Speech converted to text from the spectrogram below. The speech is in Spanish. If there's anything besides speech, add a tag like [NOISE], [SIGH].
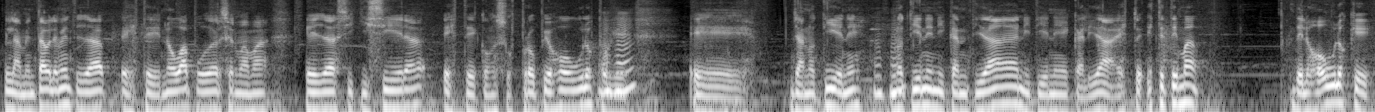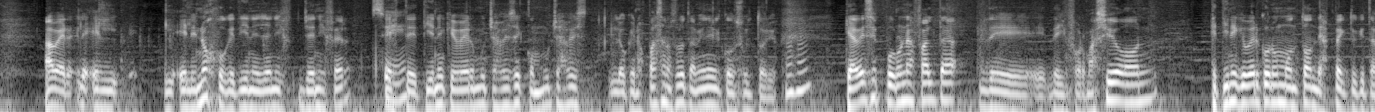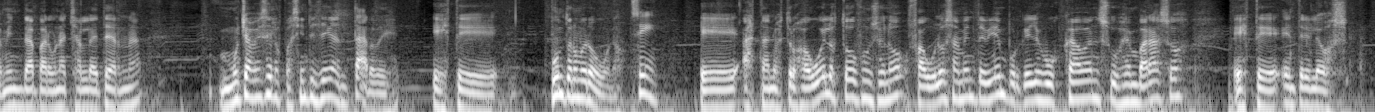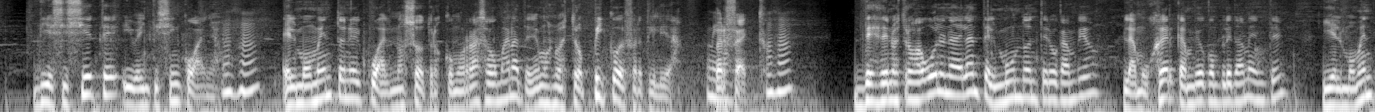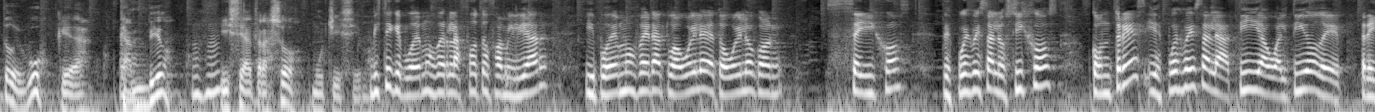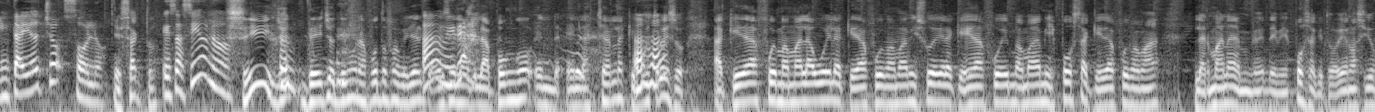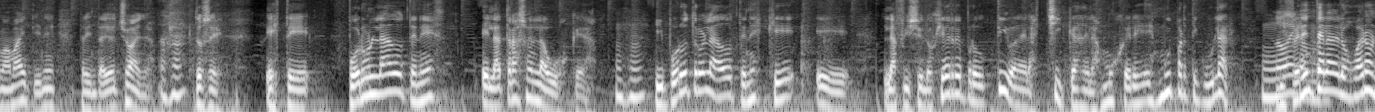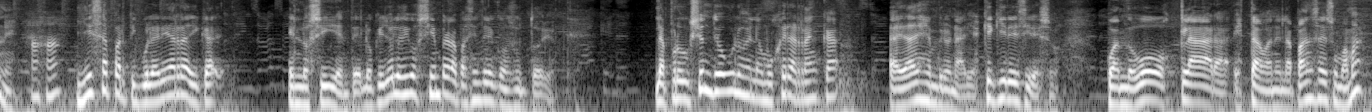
Lamentablemente ya este, no va a poder ser mamá ella si quisiera este, con sus propios óvulos porque eh, ya no tiene, no tiene ni cantidad ni tiene calidad. Este, este tema de los óvulos que, a ver, el, el- el enojo que tiene Jennifer Sí. este, tiene que ver muchas veces con muchas veces lo que nos pasa a nosotros también en el consultorio. Que a veces por una falta de, de información, que tiene que ver con un montón de aspectos y que también da para una charla eterna, muchas veces los pacientes llegan tarde. Este, punto número uno. Sí. Eh, hasta nuestros abuelos todo funcionó fabulosamente bien porque ellos buscaban sus embarazos este, entre los 17 y 25 años. El momento en el cual nosotros como raza humana tenemos nuestro pico de fertilidad. Mira. Perfecto. Desde nuestros abuelos en adelante el mundo entero cambió, la mujer cambió completamente y el momento de búsqueda cambió y se atrasó muchísimo. Viste que podemos ver la foto familiar y podemos ver a tu abuela y a tu abuelo con seis hijos, después ves a los hijos con tres y después ves a la tía o al tío de 38 solo. Exacto. ¿Es así o no? Sí, yo de hecho tengo una foto familiar que [LAUGHS] Ah, a veces la, la pongo en, en las charlas que muestro eso. ¿A qué edad fue mamá la abuela? ¿A qué edad fue mamá mi suegra? ¿A qué edad fue mamá mi esposa? ¿A qué edad fue mamá la hermana de mi, de mi esposa que todavía no ha sido mamá y tiene 38 años? Ajá. Entonces, este, por un lado tenés el atraso en la búsqueda y por otro lado tenés que eh, la fisiología reproductiva de las chicas, de las mujeres, es muy particular, No del diferente a la de los varones. Ajá. Y esa particularidad radica en lo siguiente, lo que yo les digo siempre a la paciente en el consultorio. La producción de óvulos en la mujer arranca a edades embrionarias. ¿Qué quiere decir eso? Cuando vos, Clara, estaban en la panza de su mamá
